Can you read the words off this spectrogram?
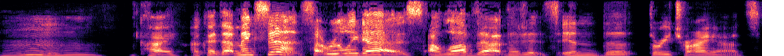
Mm, okay. Okay. That makes sense. That really does. I love that, that it's in the three triads.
